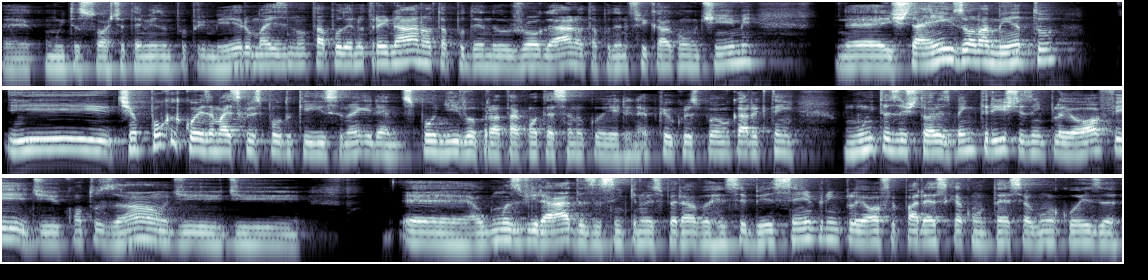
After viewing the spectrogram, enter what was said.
é, com muita sorte até mesmo para o primeiro, mas não está podendo treinar, não está podendo jogar, não está podendo ficar com o time, né, está em isolamento e tinha pouca coisa mais Chris Paul do que isso, né, Guilherme? Disponível para estar acontecendo com ele, né? Porque o Chris Paul é um cara que tem muitas histórias bem tristes em playoff, de contusão, de, de é, algumas viradas assim que não esperava receber. Sempre em playoff parece que acontece alguma coisa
